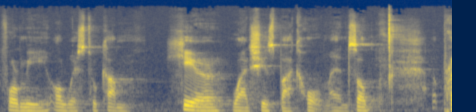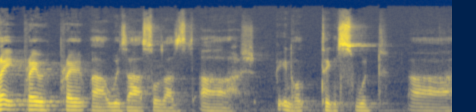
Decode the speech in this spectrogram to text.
for me always to come here while she's back home. And so pray, pray, pray uh, with us so that uh, you know things would uh,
